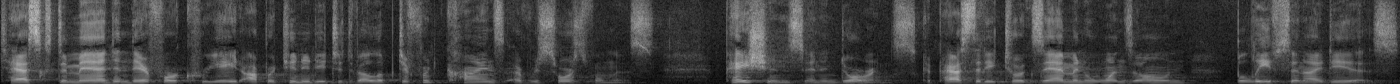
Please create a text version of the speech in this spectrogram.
Tasks demand and therefore create opportunity to develop different kinds of resourcefulness, patience and endurance, capacity to examine one's own beliefs and ideas,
